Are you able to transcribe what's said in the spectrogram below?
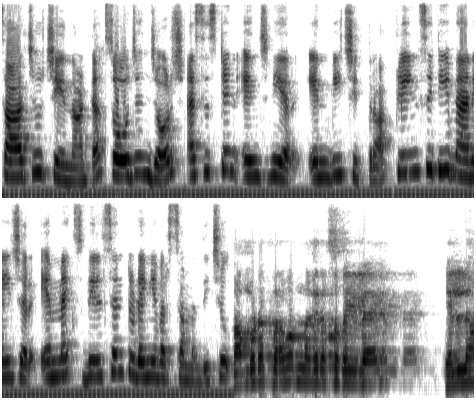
Saju Chennattu Sojan George assistant engineer N B Chithra clean city manager M X Wilson തുടങ്ങിയവർ സംബന്ധിച്ചു. നമ്മുടെ പിറവം നഗരസഭയിലെ എല്ലാ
